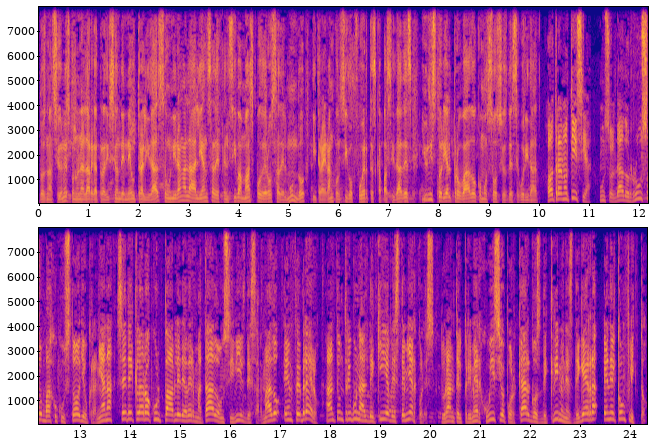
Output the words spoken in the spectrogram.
Dos naciones con una larga tradición de neutralidad se unirán a la alianza defensiva más poderosa del mundo y traerán consigo fuertes capacidades y un historial probado como socios de seguridad. Otra noticia, un soldado ruso bajo custodia ucraniana se declaró declaró culpable de haber matado a un civil desarmado en febrero ante un tribunal de Kiev este miércoles, durante el primer juicio por cargos de crímenes de guerra en el conflicto.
